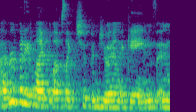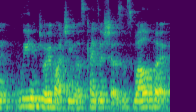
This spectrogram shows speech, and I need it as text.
everybody like loves like Chip and Joanna Gaines, and we enjoy watching those kinds of shows as well. But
